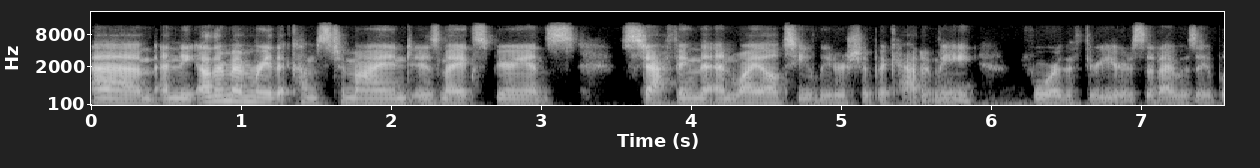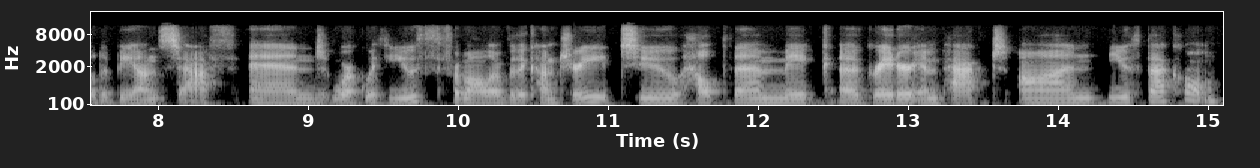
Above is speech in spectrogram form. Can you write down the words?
Um, and the other memory that comes to mind is my experience staffing the NYLT Leadership Academy, for the three years that I was able to be on staff and work with youth from all over the country to help them make a greater impact on youth back home.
